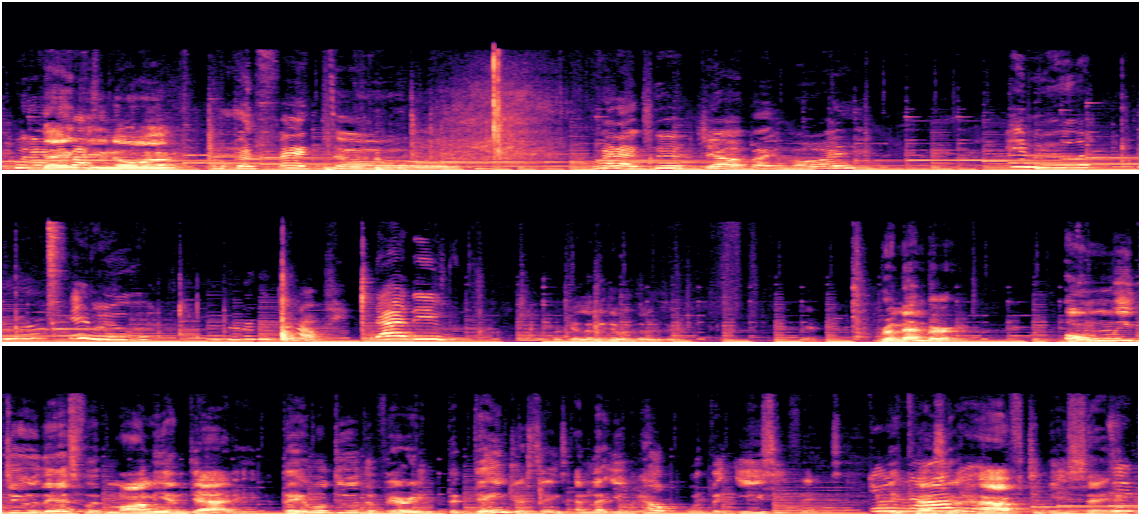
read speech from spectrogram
Put them Thank you, Noah. Oh, perfecto. what a good job, my boy. He move. He move. You did a good job. Daddy. Okay, let me do it. Let me do it. Remember, only do this with mommy and daddy. They will do the very the dangerous things and let you help with the easy things because you have to be safe. You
